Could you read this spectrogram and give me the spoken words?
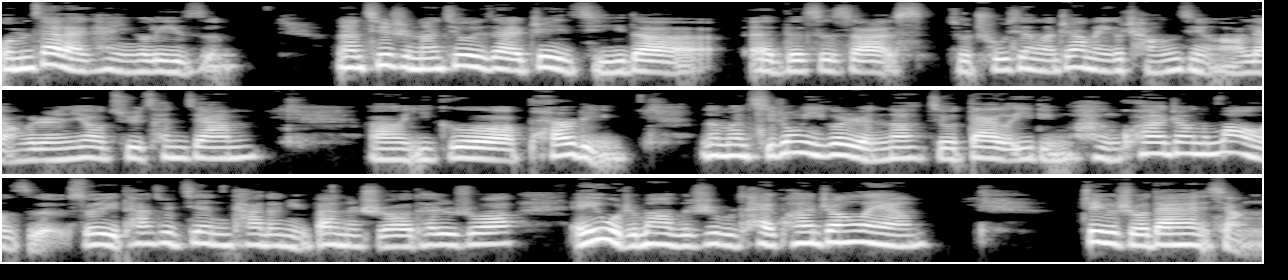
我们再来看一个例子。那其实呢，就在这集的呃，This is Us 就出现了这样的一个场景啊，两个人要去参加。啊，一个 party，那么其中一个人呢，就戴了一顶很夸张的帽子，所以他去见他的女伴的时候，他就说：“哎，我这帽子是不是太夸张了呀？”这个时候，大家想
